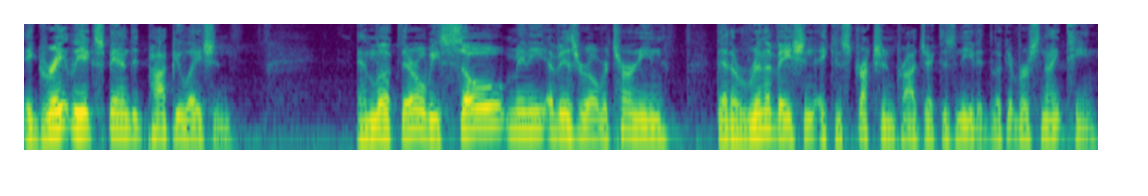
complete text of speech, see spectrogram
A greatly expanded population. And look, there will be so many of Israel returning that a renovation, a construction project is needed. Look at verse 19.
